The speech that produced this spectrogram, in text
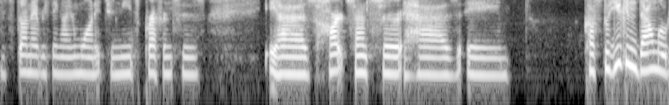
it's done everything I want it to needs preferences. It has heart sensor, it has a custom you can download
